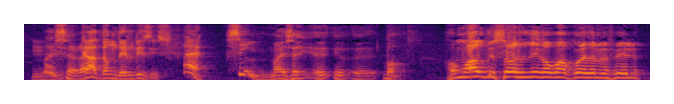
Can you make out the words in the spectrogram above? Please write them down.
Mas será? Cada um deles diz isso. É. Sim, mas. Eu, eu, eu, bom, Romualdo de Souza, diga alguma coisa, meu filho.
